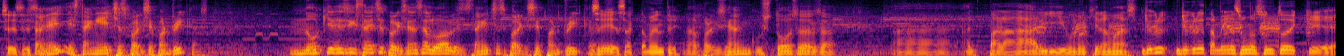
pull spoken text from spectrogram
sí, sí. sí. Están, he- están hechas para que sepan ricas. No quiere decir que están hechas para que sean saludables, están hechas para que sepan ricas. Sí, exactamente. Ah, para que sean gustosas a- a- al paladar y uno quiera más. Yo creo, yo creo que también es un asunto de que,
